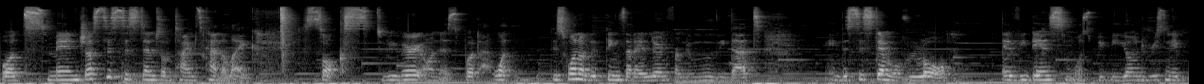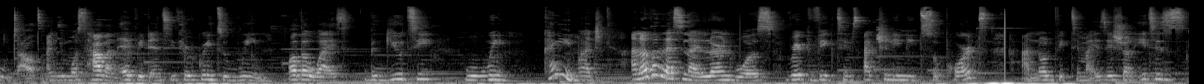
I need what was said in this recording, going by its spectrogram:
But man, justice system sometimes kind of like sucks to be very honest. But what is one of the things that I learned from the movie that in the system of law, evidence must be beyond reasonable doubt and you must have an evidence if you're going to win otherwise the guilty will win can you imagine another lesson i learned was rape victims actually need support and not victimization it is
